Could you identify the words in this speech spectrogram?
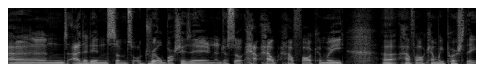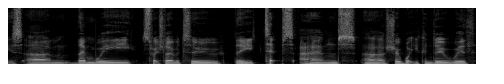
and added in some sort of drill brushes in, and just sort of how how how far can we uh, how far can we push these? Um, then we switched over to the tips and uh, showed what you can do with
